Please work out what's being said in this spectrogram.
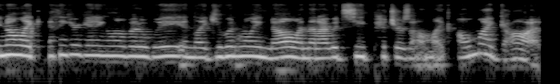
you know, like I think you're getting a little bit of weight and like you wouldn't really know. And then I would see pictures and I'm like, oh my God.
